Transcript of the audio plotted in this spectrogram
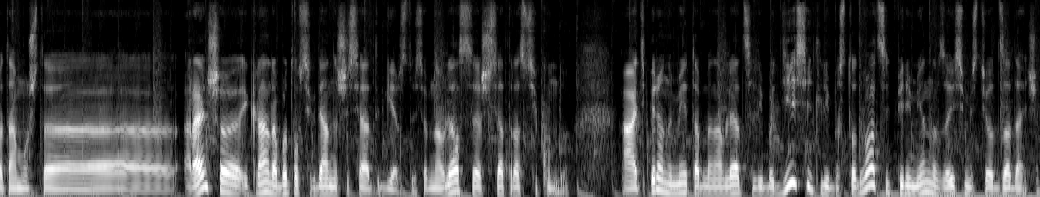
Потому что э, раньше экран работал всегда на 60 Гц, то есть обновлялся 60 раз в секунду. А теперь он умеет обновляться либо 10, либо 120 переменно в зависимости от задачи.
